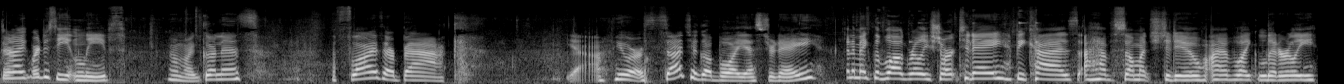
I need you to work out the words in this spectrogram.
They're like, we're just eating leaves. Oh my goodness. The flies are back. Yeah, you were such a good boy yesterday. I'm gonna make the vlog really short today because I have so much to do. I have like literally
